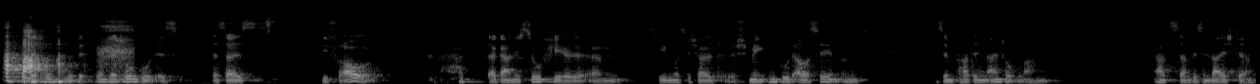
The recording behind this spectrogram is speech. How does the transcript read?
und der, Ton gut, und der Ton gut ist. Das heißt, die Frau hat da gar nicht so viel. Ähm, sie muss sich halt schminken, gut aussehen und sympathischen Eindruck machen. Hat es da ein bisschen leichter.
